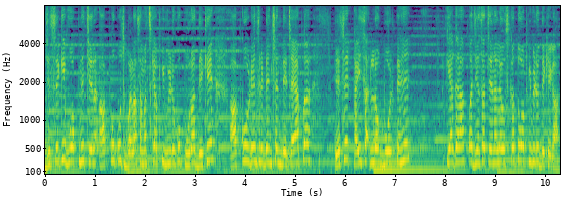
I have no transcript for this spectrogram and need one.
जिससे कि वो अपने चैनल आपको कुछ बड़ा समझ के आपकी वीडियो को पूरा देखे, आपको ऑडियंस रिटेंशन दे। चाहे आपका, ऐसे कई सारे लोग बोलते हैं कि अगर आपका जैसा चैनल है उसका तो आपकी वीडियो देखेगा।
